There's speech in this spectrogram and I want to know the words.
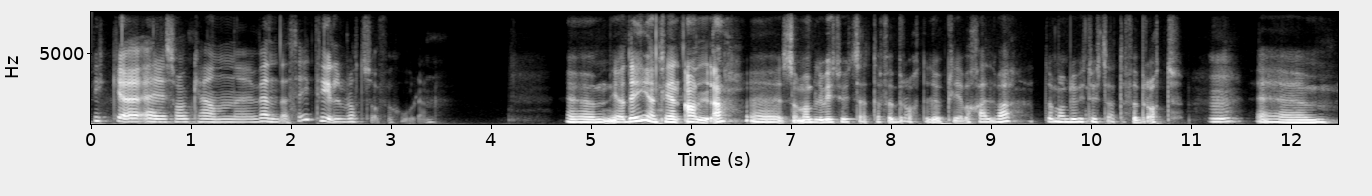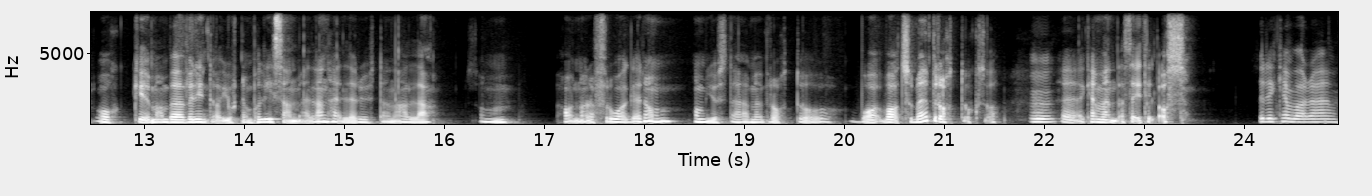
Vilka är det som kan vända sig till Brottsofferjouren? Ehm, ja, det är egentligen alla eh, som har blivit utsatta för brott eller upplever själva de har blivit utsatta för brott. Mm. Ehm, och man behöver inte ha gjort en polisanmälan heller utan alla som har några frågor om, om just det här med brott och vad, vad som är brott också mm. Eh, kan vända sig till oss. Så det kan vara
